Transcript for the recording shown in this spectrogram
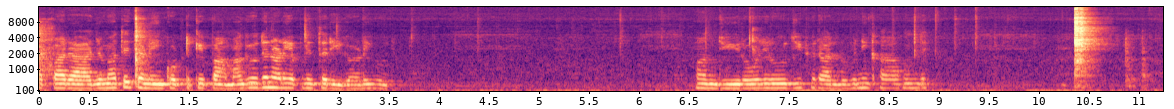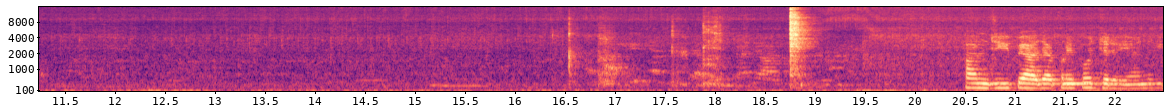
ਆਪਾਂ ਰਾਜਮਾ ਤੇ ਚਨੇ ਕੁੱਟ ਕੇ ਪਾਵਾਂਗੇ, ਉਹਦੇ ਨਾਲ ਹੀ ਆਪਣੀ ਤਰੀ ਗਾੜੀ ਹੋ ਜੂ। ਹਾਂਜੀ ਰੋਜ਼ ਰੋਜ਼ ਹੀ ਫਿਰ ਆਲੂ ਵੀ ਨਹੀਂ ਖਾ ਹੁੰਦੇ। ਹਾਂਜੀ, ਪਿਆਜ਼ ਆਪਣੇ ਭੁੱਜ ਰਹੇ ਹਨ ਜੀ।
